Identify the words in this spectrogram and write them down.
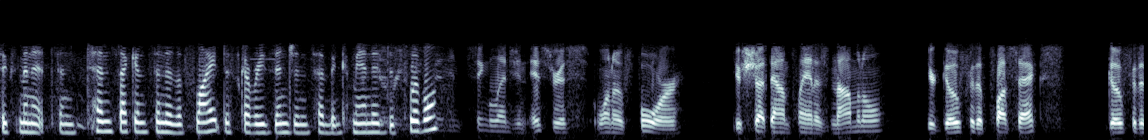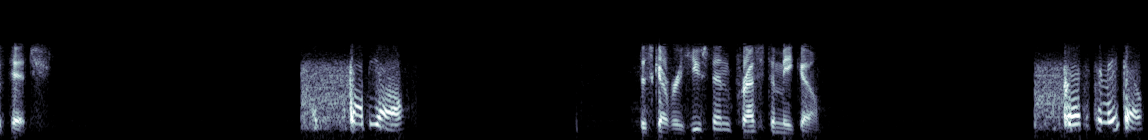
Six minutes and ten seconds into the flight, Discovery's engines have been commanded to swivel. Single engine Istres 104. Your shutdown plan is nominal. Your go for the plus X. Go for the pitch. Copy all. Discovery Houston, press to MECO. Press to MECO.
